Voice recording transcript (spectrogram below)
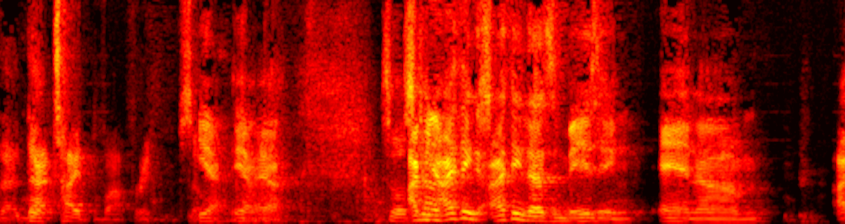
that that type of offering. So, yeah, yeah, yeah. So I mean, I think I think that's amazing, and um, I,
